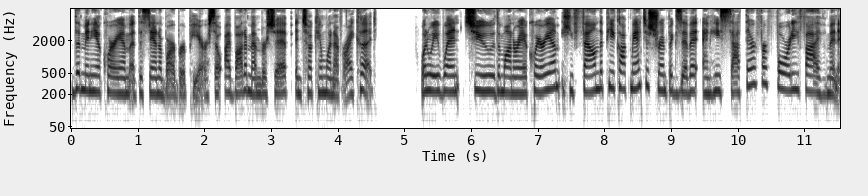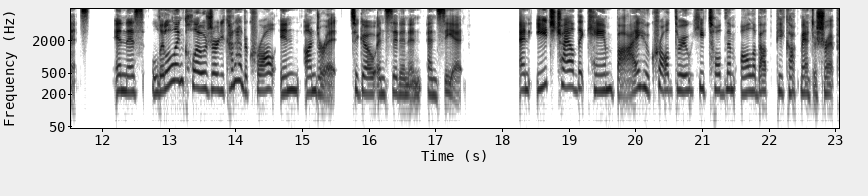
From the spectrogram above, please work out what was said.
the mini aquarium at the Santa Barbara Pier, so I bought a membership and took him whenever I could. When we went to the Monterey Aquarium, he found the peacock mantis shrimp exhibit and he sat there for 45 minutes in this little enclosure. You kind of had to crawl in under it to go and sit in and, and see it. And each child that came by who crawled through, he told them all about the peacock mantis shrimp.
